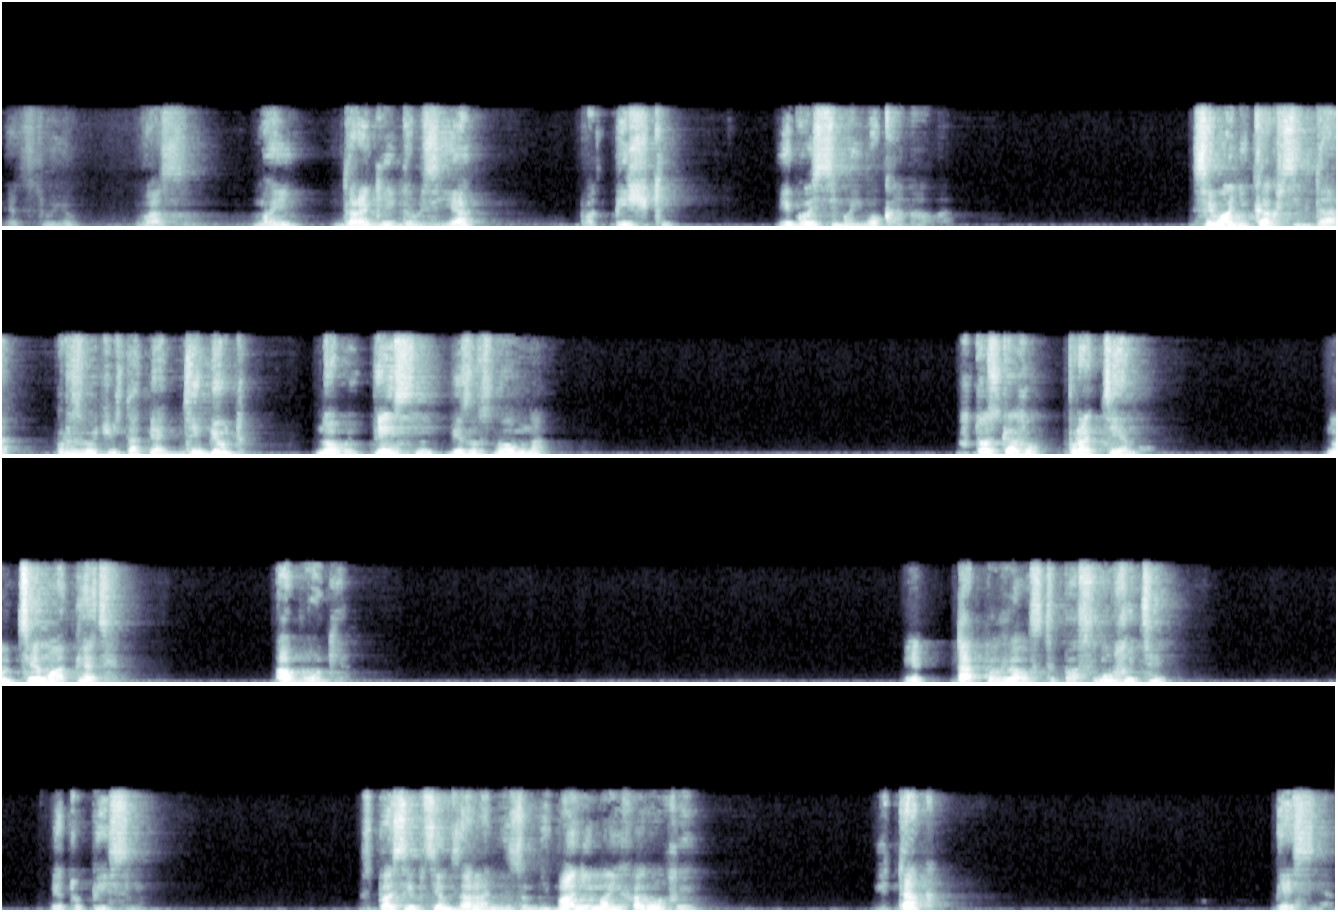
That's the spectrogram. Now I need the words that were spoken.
Приветствую вас, мои дорогие друзья, подписчики и гости моего канала. Сегодня, как всегда, прозвучит опять дебют новой песни, безусловно. Что скажу про тему? Ну, тема опять о Боге. Итак, пожалуйста, послушайте эту песню. Спасибо всем заранее за внимание, мои хорошие. Итак, песня.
